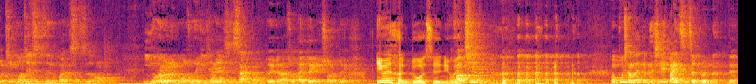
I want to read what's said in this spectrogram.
我经过这次这个官司之后，以后有人跟我说一加一是三，我都会跟他说：“哎，对，你说的对。”因为很多是你会放弃了，我不想再跟那些白痴争论了。对，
